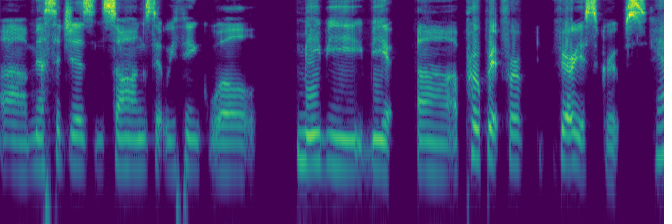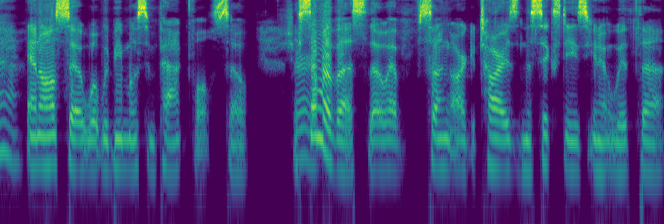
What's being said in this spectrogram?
uh, messages and songs that we think will maybe be uh, appropriate for various groups, Yeah. and also what would be most impactful. So. Sure. Some of us, though, have sung our guitars in the 60s, you know, with uh,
